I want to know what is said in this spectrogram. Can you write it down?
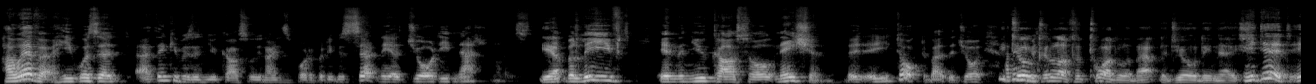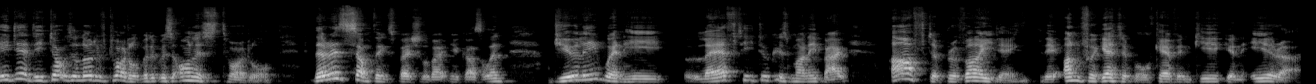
However, he was a, I think he was a Newcastle United supporter, but he was certainly a Geordie nationalist. Yep. He believed in the Newcastle nation. He talked about the Geordie. He talked he was, a lot of twaddle about the Geordie nation. He did. He did. He talked a lot of twaddle, but it was honest twaddle. There is something special about Newcastle. And duly, when he left, he took his money back after providing the unforgettable Kevin Keegan era.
